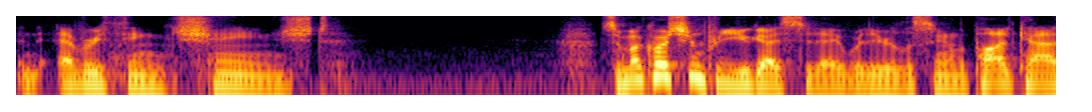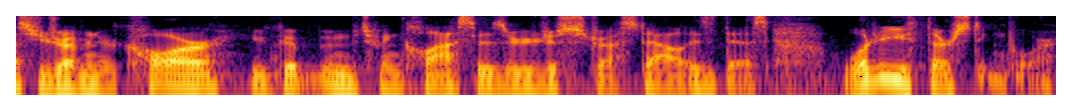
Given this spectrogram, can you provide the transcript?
and everything changed. So, my question for you guys today, whether you're listening on the podcast, you're driving your car, you're in between classes, or you're just stressed out, is this What are you thirsting for?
